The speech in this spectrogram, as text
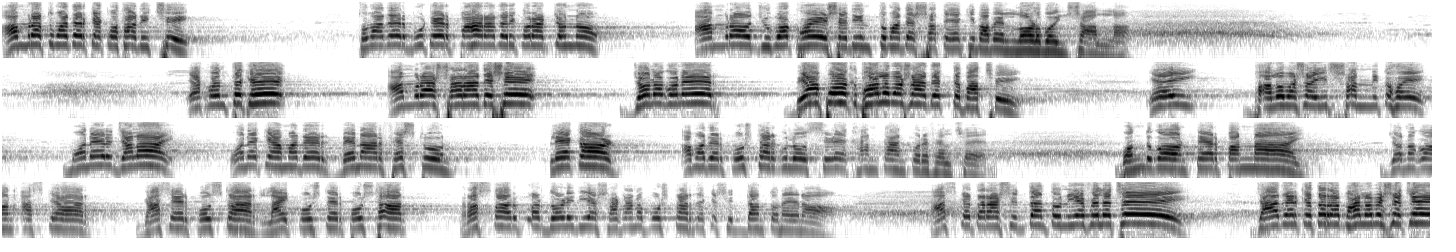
আমরা তোমাদেরকে কথা দিচ্ছি। তোমাদের বুটের পাহারাদারি করার জন্য আমরাও যুবক হয়ে সেদিন তোমাদের সাথে একইভাবে লড়ব ইনশাআল্লাহ। এখন থেকে আমরা সারা দেশে জনগণের ব্যাপক ভালোবাসা দেখতে পাচ্ছি। এই ভালোবাসা ঈর্ষান্বিত হয়ে মনের জ্বালায় অনেকে আমাদের ব্যানার, ফেস্টুন প্লেকার্ড আমাদের পোস্টারগুলো ছিঁড়ে খান খান করে ফেলছেন। বন্ধুগণ, টের পান নাই। জনগণ, আজকে আর গাছের পোস্টার, লাইট পোস্টের পোস্টার, রাস্তার উপর দড়ি দিয়ে সাঁটানো পোস্টার দেখে সিদ্ধান্ত নেয় না। আজকে তারা সিদ্ধান্ত নিয়ে ফেলেছে। যাদেরকে তারা ভালোবেসেছে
